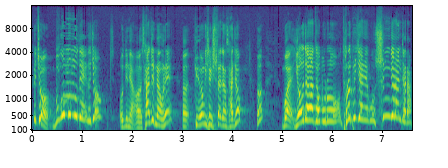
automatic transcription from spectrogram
그렇죠? 무거우면 못해, 그렇죠? 어디냐? 어, 4절 나오네. 어, 요한계시록 14장 4절. 어? 뭐야? 여자와 더불어 더럽히지 아니하고 순결한 자라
